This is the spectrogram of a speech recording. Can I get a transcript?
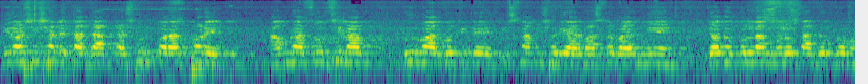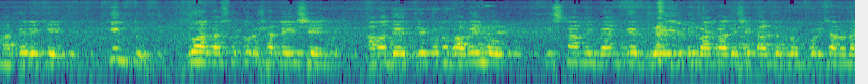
তিরাশি সালে তার যাত্রা শুরু করার পরে আমরা চলছিলাম দুর্বার গতিতে ইসলামী শরিয়ার বাস্তবায়ন নিয়ে জনকল্যাণমূলক কার্যক্রম হাতে রেখে। কিন্তু দু হাজার সতেরো সালে এসে আমাদের যে কোনোভাবেই হোক ইসলামী ব্যাংকের যেগুলি বাংলাদেশে কার্যক্রম পরিচালনা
